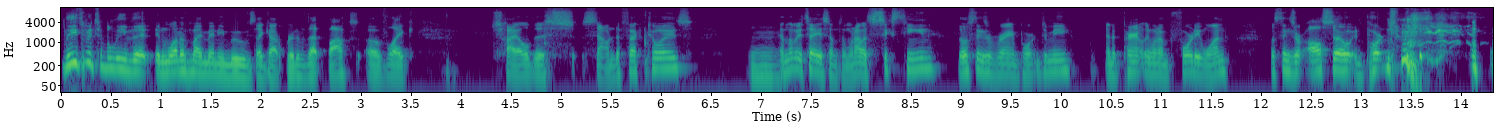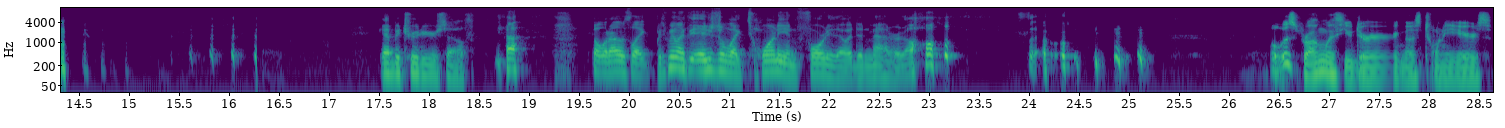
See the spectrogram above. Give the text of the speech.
leads me to believe that in one of my many moves, I got rid of that box of like childish sound effect toys. Mm. And let me tell you something. When I was 16, those things were very important to me. And apparently, when I'm 41, those things are also important to me. Gotta be true to yourself. yeah. But when I was like between like the ages of like 20 and 40, though, it didn't matter at all. so What was wrong with you during those 20 years?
